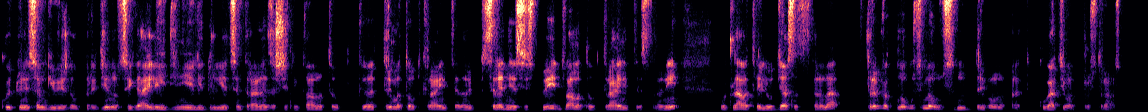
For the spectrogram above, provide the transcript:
които не съм ги виждал преди, но сега или един или другия централен защитник, двамата от, тримата от крайните, нали, средния си стои, двамата от крайните страни, от лявата или от дясната страна, тръгват много смело с дрибъл напред, когато имат пространство.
